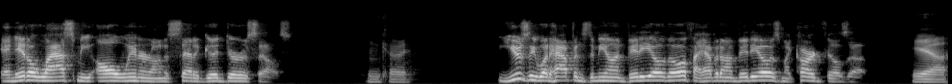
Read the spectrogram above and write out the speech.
And it'll last me all winter on a set of good Duracells. Okay. Usually what happens to me on video though, if I have it on video, is my card fills up. Yeah.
